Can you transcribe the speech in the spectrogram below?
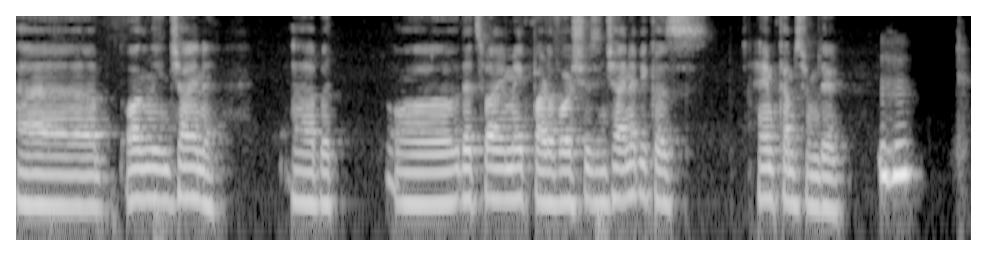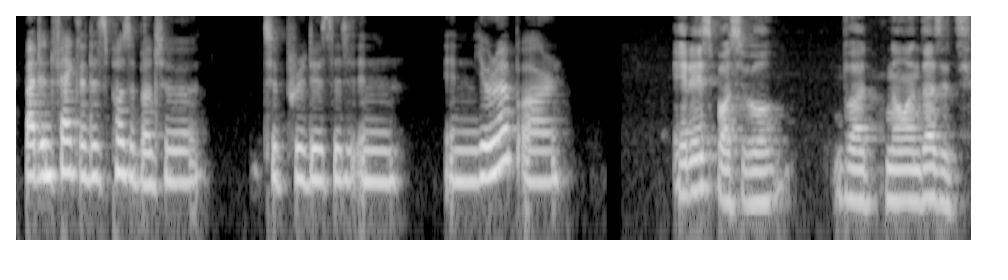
uh, only in China. Uh, but uh, that's why we make part of our shoes in China because hemp comes from there. Mm -hmm. But in fact, it is possible to to produce it in in Europe or? It is possible, but no one does it.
